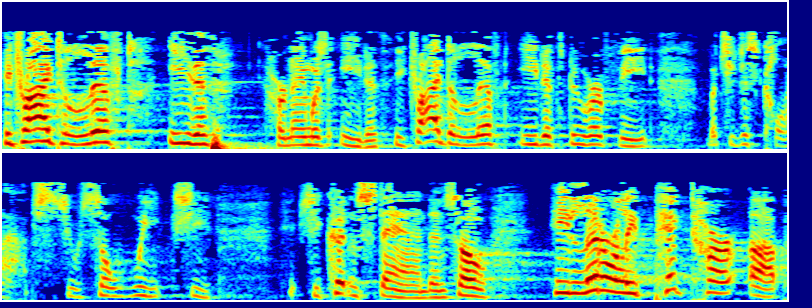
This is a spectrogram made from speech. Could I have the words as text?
He tried to lift Edith. Her name was Edith. He tried to lift Edith to her feet, but she just collapsed. She was so weak. She, she couldn't stand. And so he literally picked her up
